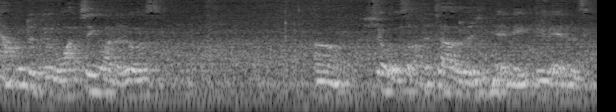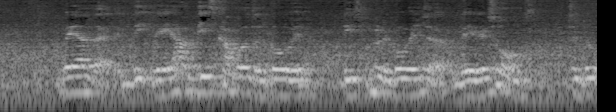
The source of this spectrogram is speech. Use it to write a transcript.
happen to be watching one of those um, shows on the television and they do where the, they have these couples that go in, these people that go into various homes to do,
